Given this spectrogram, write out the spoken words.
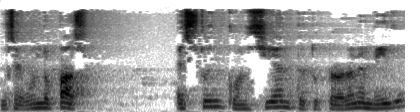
El segundo paso. ¿Es tu inconsciente tu peor enemigo?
